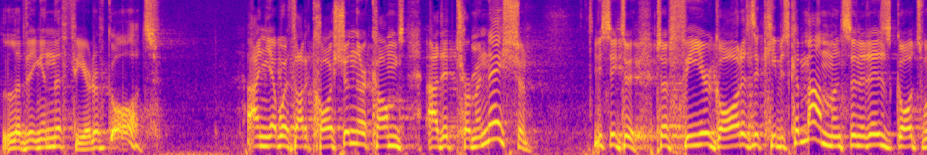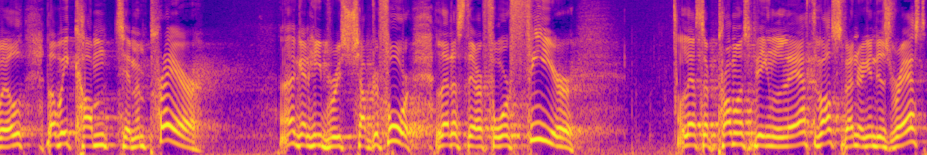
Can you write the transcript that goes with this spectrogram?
living in the fear of God. And yet, with that caution, there comes a determination. You see, to, to fear God is to keep His commandments, and it is God's will that we come to Him in prayer. Again, Hebrews chapter 4 let us therefore fear lest the promise being left of us of entering into his rest,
